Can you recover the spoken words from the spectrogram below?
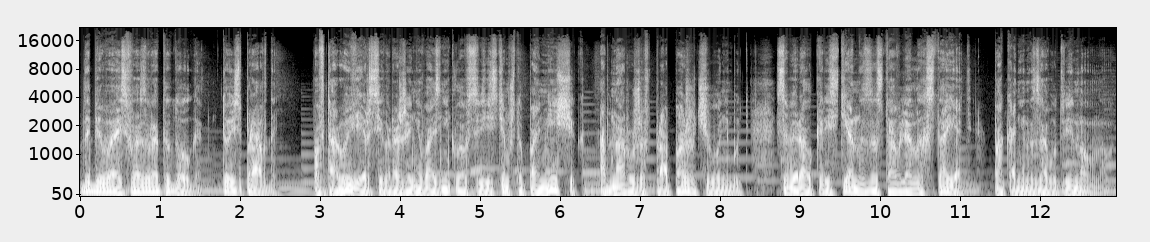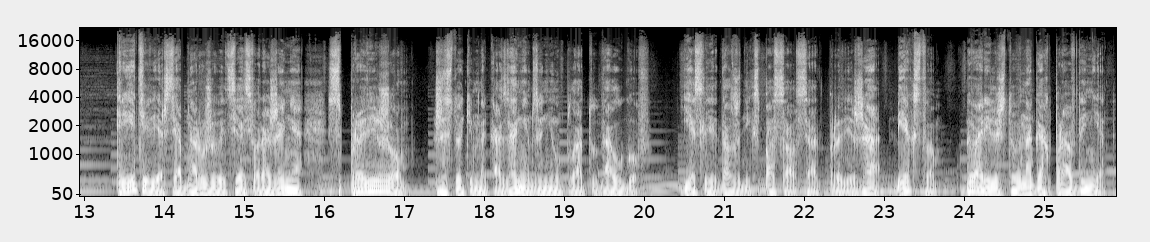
добиваясь возврата долга, то есть правды. По второй версии выражение возникло в связи с тем, что помещик, обнаружив пропажу чего-нибудь, собирал крестьян и заставлял их стоять, пока не назовут виновного. Третья версия обнаруживает связь выражения с провежом, жестоким наказанием за неуплату долгов. Если должник спасался от провежа бегством, говорили, что в ногах правды нет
